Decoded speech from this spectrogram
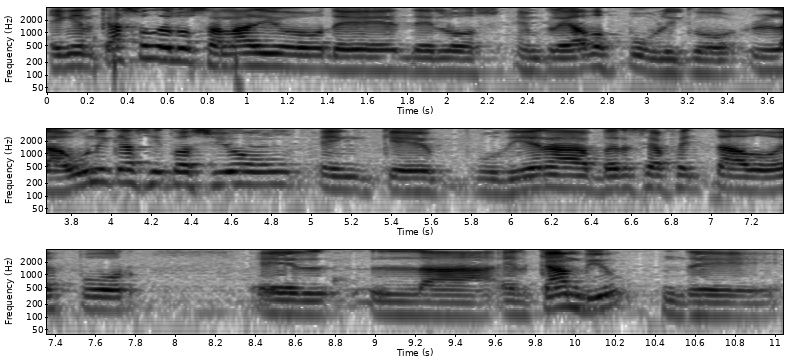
En el caso de los salarios de, los empleados públicos, la única situación en que pudiera verse afectado es por el, el cambio de,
